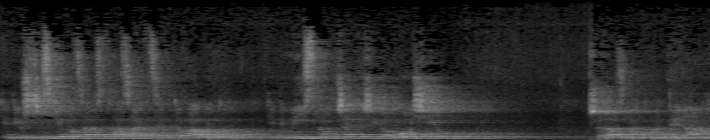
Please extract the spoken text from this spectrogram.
kiedy już wszystkie mocarstwa zaakceptowały to, kiedy Winston Churchill ogłosił, żelazna kurtyna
